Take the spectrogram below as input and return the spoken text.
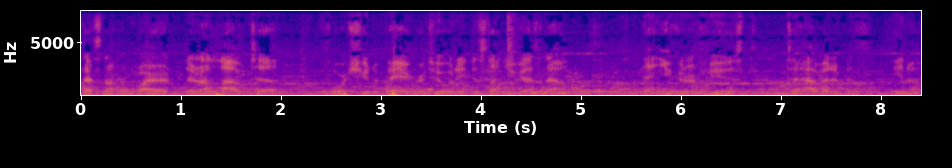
that's not required. They're not allowed to force you to pay a gratuity. Just letting you guys know that you can refuse to have it if it's you know,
